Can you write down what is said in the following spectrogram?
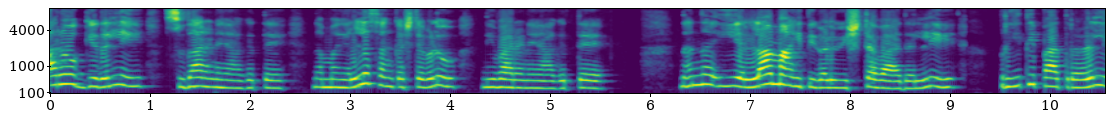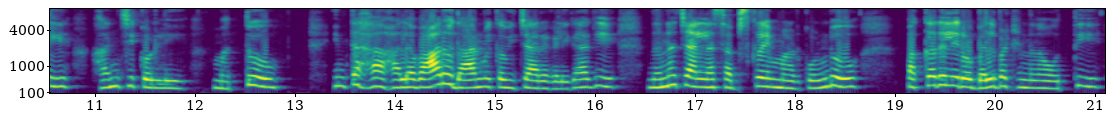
ಆರೋಗ್ಯದಲ್ಲಿ ಸುಧಾರಣೆಯಾಗುತ್ತೆ. ನಮ್ಮ ಎಲ್ಲ ಸಂಕಷ್ಟಗಳು ನಿವಾರಣೆಯಾಗುತ್ತೆ. ನನ್ನ ಈ ಎಲ್ಲ ಮಾಹಿತಿಗಳು ಇಷ್ಟವಾದಲ್ಲಿ ಪ್ರೀತಿ ಪಾತ್ರರಲ್ಲಿ ಹಂಚಿಕೊಳ್ಳಿ ಮತ್ತು ಇಂತಹ ಹಲವಾರು ಧಾರ್ಮಿಕ ವಿಚಾರಗಳಿಗಾಗಿ ನನ್ನ ಚಾನಲ್ನ ಸಬ್ಸ್ಕ್ರೈಬ್ ಮಾಡಿಕೊಂಡು ಪಕ್ಕದಲ್ಲಿರೋ ಬೆಲ್ ಬಟನ್ನ ಒತ್ತಿ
